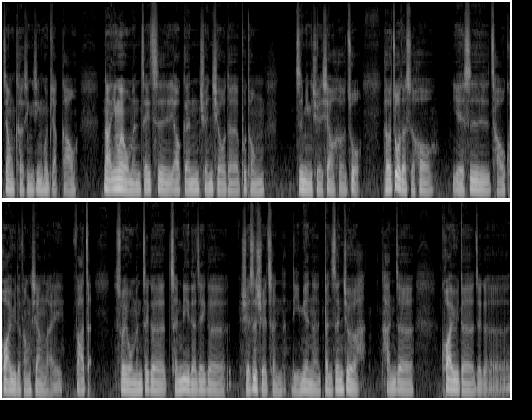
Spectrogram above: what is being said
这种可行性会比较高。那因为我们这一次要跟全球的不同知名学校合作。合作的时候也是朝跨域的方向来发展，所以我们这个成立的这个学士学程里面呢，本身就有含着跨域的这个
